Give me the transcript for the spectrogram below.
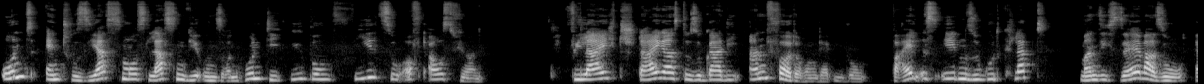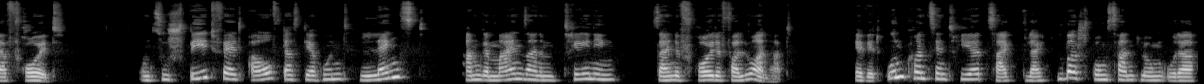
und Enthusiasmus lassen wir unseren Hund die Übung viel zu oft ausführen. Vielleicht steigerst du sogar die Anforderung der Übung, weil es eben so gut klappt, man sich selber so erfreut. Und zu spät fällt auf, dass der Hund längst am gemeinsamen Training seine Freude verloren hat. Er wird unkonzentriert, zeigt vielleicht Übersprungshandlungen oder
